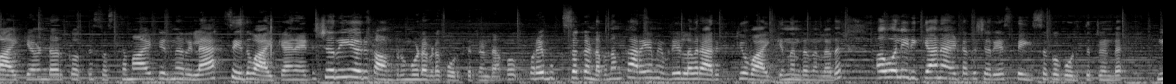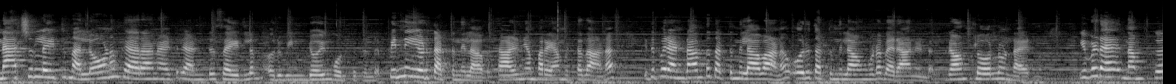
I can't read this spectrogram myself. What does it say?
വായിക്കേണ്ടവർക്കൊക്കെ സ്വസ്ഥമായിട്ടിരുന്ന് റിലാക്സ് ചെയ്ത് വായിക്കാനായിട്ട് ചെറിയൊരു കൗണ്ടറും കൂടെ ഇവിടെ കൊടുത്തിട്ടുണ്ട്. അപ്പോൾ കുറേ ബുക്സ് ഒക്കെ ഉണ്ട്. അപ്പോൾ നമുക്കറിയാം ഇവിടെയുള്ളവർ ആരൊക്കെയോ വായിക്കുന്നുണ്ടെന്നുള്ളത്. അതുപോലെ ഇരിക്കാനായിട്ടൊക്കെ ചെറിയ സ്പേസ് ഒക്കെ കൊടുത്തിട്ടുണ്ട്. നാച്ചുറൽ ലൈറ്റ് നല്ലോണം കയറാനായിട്ട് രണ്ട് സൈഡിലും ഒരു വിൻഡോയും കൊടുത്തിട്ടുണ്ട്. പിന്നെ ഈ ഒരു തട്ടുനിലാവ്. താഴെ ഞാൻ പറയാൻ വിട്ടതാണ്. ഇതിപ്പോൾ രണ്ടാമത്തെ തട്ടുനിലാവാണ്. ഒരു തട്ടുനിലാവും കൂടെ വരാനുണ്ട്. ഗ്രൗണ്ട് ഫ്ലോറിലുണ്ടായിരുന്നു ഇവിടെ നമുക്ക്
